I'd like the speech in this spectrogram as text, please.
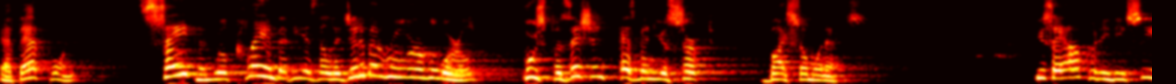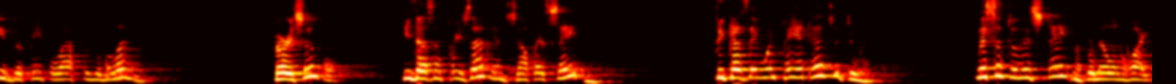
At that point, Satan will claim that he is the legitimate ruler of the world whose position has been usurped by someone else. You say, how could he deceive the people after the millennium? Very simple. He doesn't present himself as Satan because they wouldn't pay attention to him. Listen to this statement from Ellen White.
